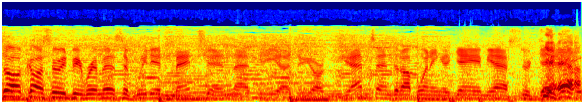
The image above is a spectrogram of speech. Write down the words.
So, of course, we'd be remiss if we didn't mention that the uh, New York Jets ended up winning a game yesterday Yeah.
